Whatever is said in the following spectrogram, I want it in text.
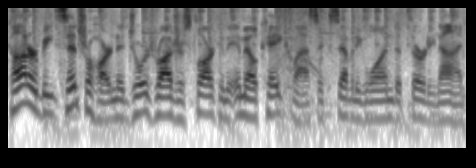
Conner beat Central Hardin at George Rogers Clark in the MLK Classic 71 to 39.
